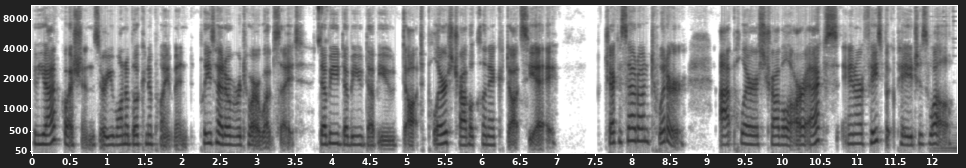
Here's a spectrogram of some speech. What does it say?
If you have questions or you want to book an appointment, please head over to our website, www.polaristravelclinic.ca. Check us out on Twitter at Polaris Travel RX and our Facebook page as well.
